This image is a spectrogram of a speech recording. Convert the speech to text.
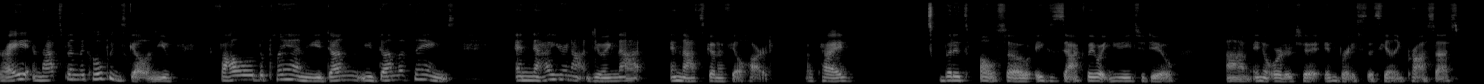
right and that's been the coping skill and you've followed the plan you've done you've done the things and now you're not doing that and that's going to feel hard okay but it's also exactly what you need to do um, in order to embrace this healing process.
